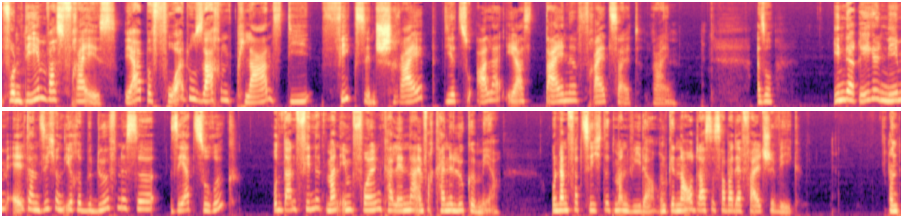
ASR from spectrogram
von dem, was frei ist. Ja, bevor du Sachen planst, die fix sind, schreib dir zuallererst deine Freizeit rein. Also in der Regel nehmen Eltern sich und ihre Bedürfnisse sehr zurück und dann findet man im vollen Kalender einfach keine Lücke mehr. Und dann verzichtet man wieder. Und genau das ist aber der falsche Weg. Und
